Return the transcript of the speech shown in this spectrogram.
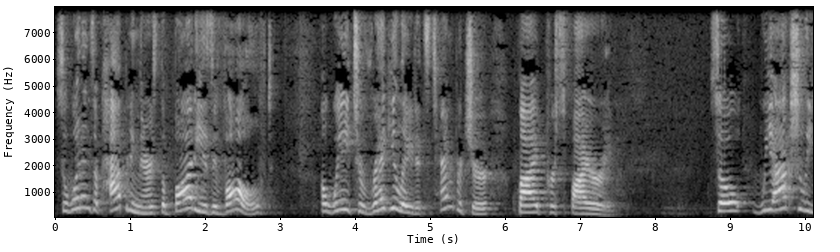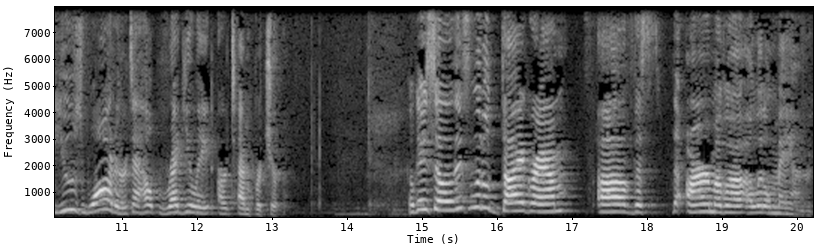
So what ends up happening there is the body has evolved a way to regulate its temperature by perspiring. So we actually use water to help regulate our temperature. Okay, so this little diagram of this, the arm of a, a little man.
